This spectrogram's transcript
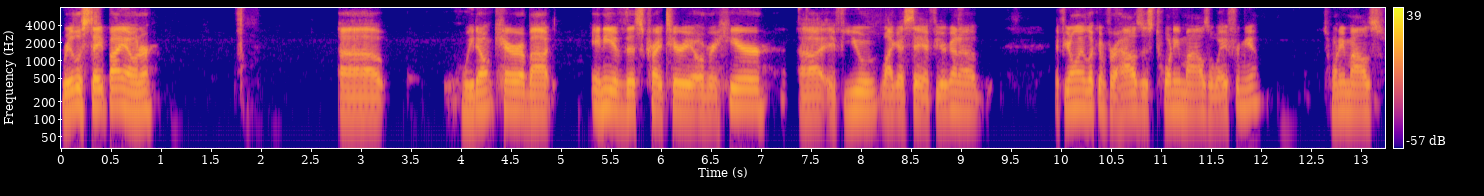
Real estate by owner. Uh, we don't care about any of this criteria over here. Uh, if you, like I say, if you're going to if you're only looking for houses 20 miles away from you, 20 miles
